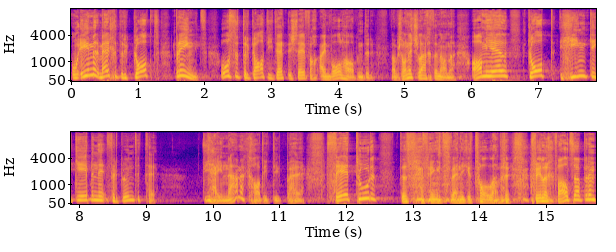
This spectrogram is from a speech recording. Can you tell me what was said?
Und immer merkt ihr, Gott bringt. Außer der Gadi, dort ist einfach ein Wohlhabender. Aber schon nicht schlechter Name. Amiel, Gott hingegebene Verbündete. Die haben Namen gehabt, die Typen. Setur, das finde ich weniger toll, aber vielleicht gefällt es jemandem.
